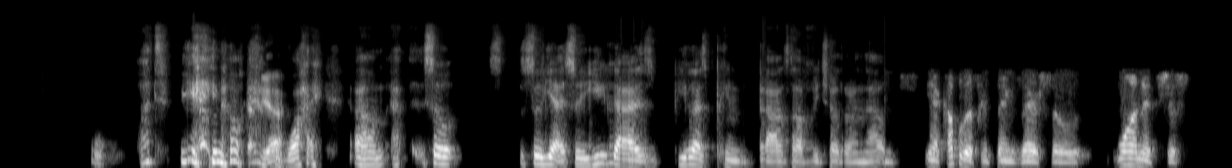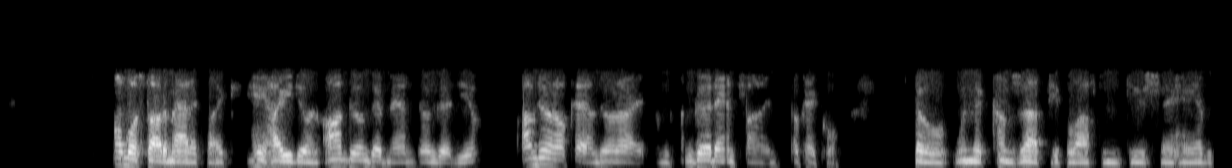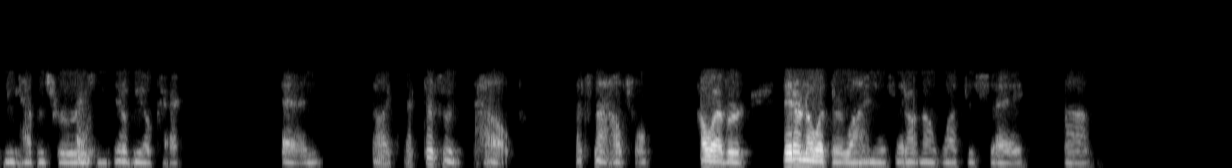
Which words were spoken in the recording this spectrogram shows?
what? Yeah, you know, yeah. why? Um, so so yeah, so you guys you guys can bounce off of each other on that. Yeah, a couple different things there. So one, it's just almost automatic. Like, hey, how you doing? Oh, I'm doing good, man. Doing good. You? I'm doing okay. I'm doing all right. I'm, I'm good and fine. Okay, cool. So when that comes up, people often do say, "Hey, everything happens for a reason. It'll be okay." And like that doesn't help. That's not helpful. However, they don't know what their line is. They don't know what to say. Um,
